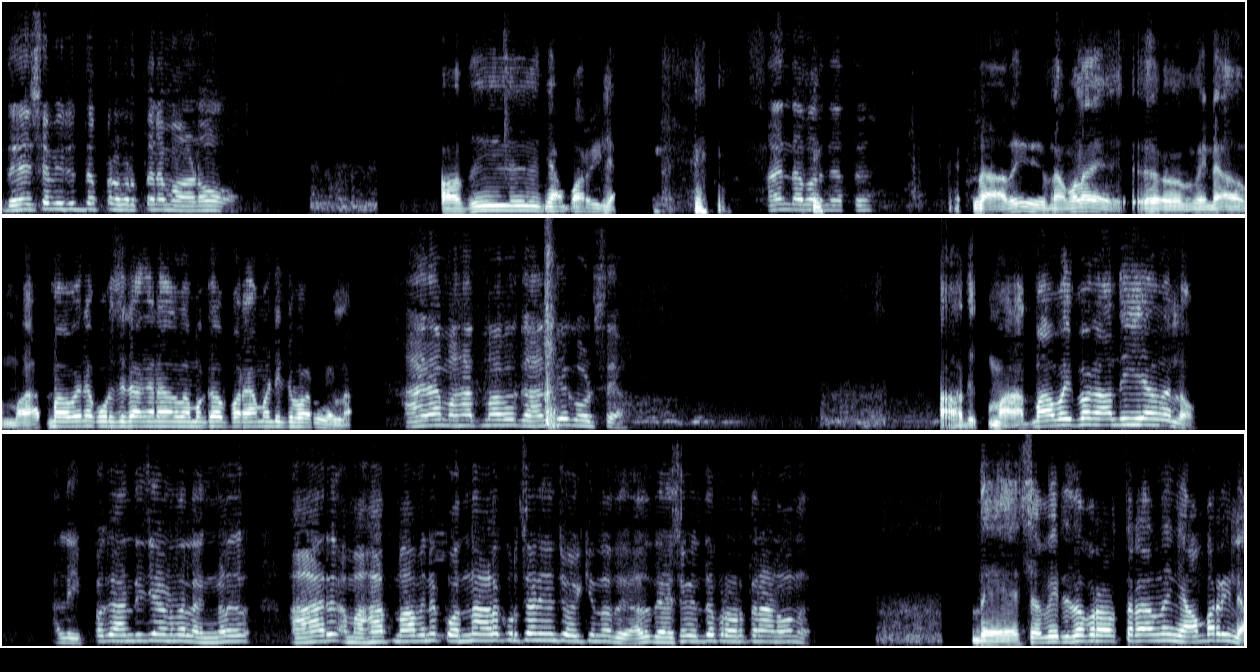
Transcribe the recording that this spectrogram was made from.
ദേശവിരുദ്ധ പ്രവർത്തനമാണോ? അത് ഞാൻ പറയില്ല. അതെന്താ പറഞ്ഞത്? അല്ല അത് നമ്മളെ പിന്നെ മഹാത്മാവിനെ കുറിച്ചിട്ട് അങ്ങനെ നമുക്ക് പറയാൻ വേണ്ടിട്ട് പാടില്ലല്ലോ. ആരാ മഹാത്മാവ്? ഗാന്ധിയെ ഗോഡ്സെയോ? അത് മഹാത്മാവ് ഇപ്പൊ ഗാന്ധിജിയാണല്ലോ. അല്ല ഇപ്പൊ ഗാന്ധിജിയാണെന്നല്ല നിങ്ങൾ ആര് മഹാത്മാവിനെ കൊന്ന ആളെ കുറിച്ചാണ് ഞാൻ ചോദിക്കുന്നത്. അത് ദേശവിരുദ്ധ പ്രവർത്തനാണോന്ന്. ദേശവിരുദ്ധ പ്രവർത്തനാന്ന് ഞാൻ പറയില്ല.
